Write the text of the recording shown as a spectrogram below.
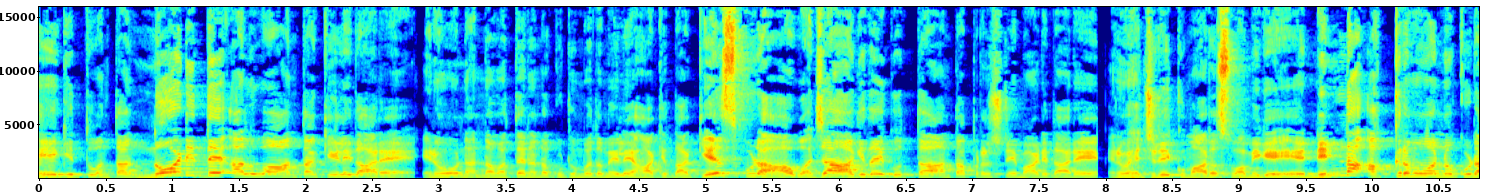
ಹೇಗಿತ್ತು ಅಂತ ನೋಡಿದ್ದೆ ಅಲ್ವಾ ಅಂತ ಕೇಳಿದ್ದಾರೆ. ಏನೋ ನನ್ನ ಮತ್ತೆ ನನ್ನ ಕುಟುಂಬದ ಮೇಲೆ ಹಾಕಿದ್ದ ಕೇಸ್ ಕೂಡ ವಜಾ ಆಗಿದೆ ಗೊತ್ತಾ ಅಂತ ಪ್ರಶ್ನೆ ಮಾಡಿದ್ದಾರೆ. ಏನೋ ಎಚ್ ಡಿ ಕುಮಾರಸ್ವಾಮಿಗೆ ನಿನ್ನ ಅಕ್ರಮವನ್ನು ಕೂಡ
